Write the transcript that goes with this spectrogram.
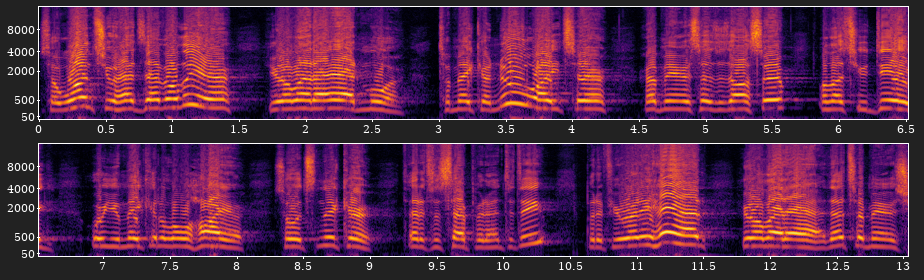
So once you had zevel there, you're allowed to add more to make a new Eitzer, Rabbi Meir says is aser, unless you dig or you make it a little higher. So it's nicker that it's a separate entity. But if you already had, you're allowed to add. That's Rabbi Meir's.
